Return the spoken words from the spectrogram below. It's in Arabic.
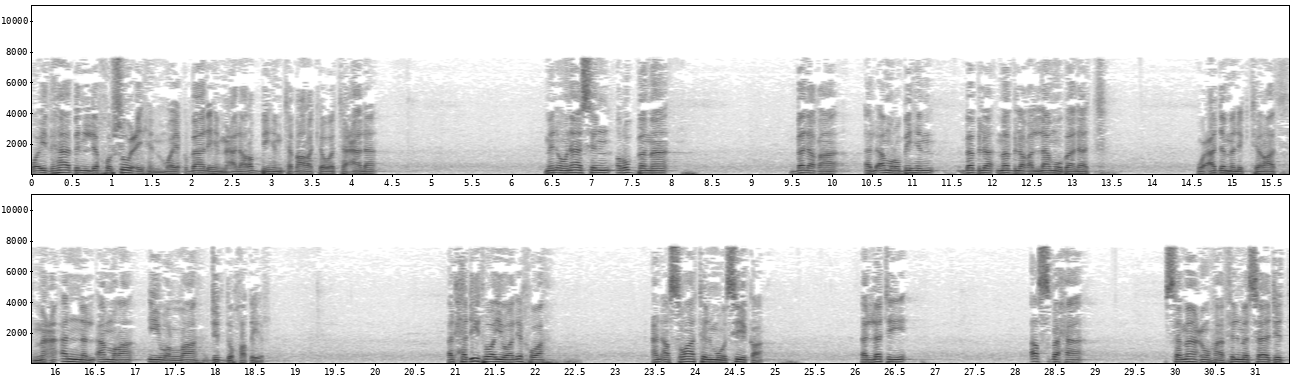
وإذهاب لخشوعهم وإقبالهم على ربهم تبارك وتعالى من أناس ربما بلغ الأمر بهم مبلغ اللامبالاة وعدم الاكتراث مع أن الأمر إي والله جد خطير. الحديث أيها الإخوة عن أصوات الموسيقى التي أصبح سماعها في المساجد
